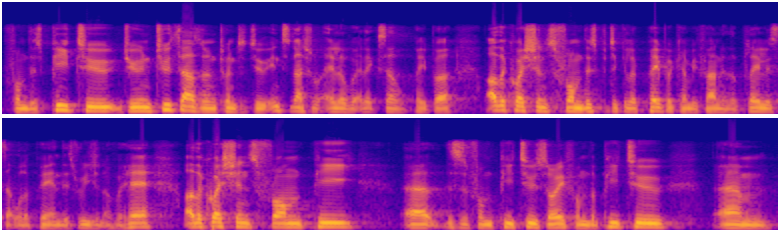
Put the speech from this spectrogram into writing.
from this P2 June 2022 International A-Level Edexcel paper. Other questions from this particular paper can be found in the playlist that will appear in this region over here. Other questions from P, uh, this is from P2, sorry, from the P2 um,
